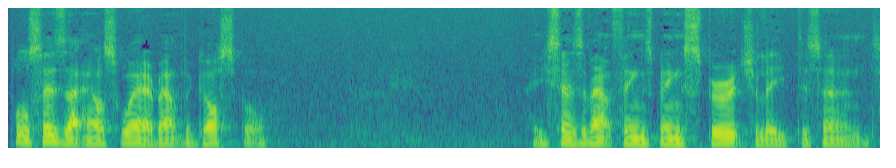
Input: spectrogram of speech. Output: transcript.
Paul says that elsewhere about the gospel. He says about things being spiritually discerned.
